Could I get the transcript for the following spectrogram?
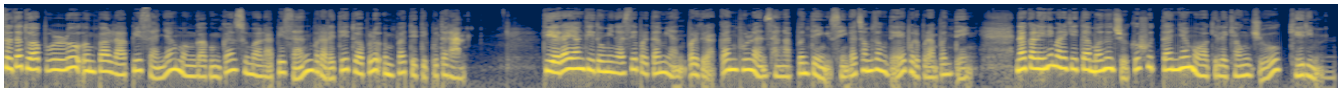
Serta 24 lapisan yang menggabungkan semua lapisan berarti 24 titik putaran. Di era yang didominasi pertanian, pergerakan bulan sangat penting sehingga 첨성대 berperan penting. Nah kali ini mari kita menuju ke hutan yang mewakili Gyeongju, Gerim.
